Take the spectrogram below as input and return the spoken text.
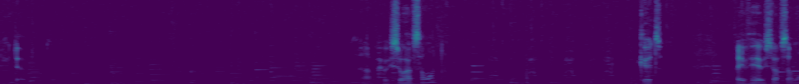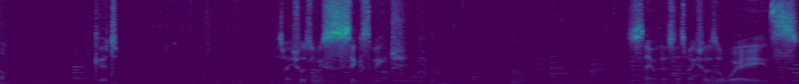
You can do it. Up here we still have someone? Good. Over here we still have someone? Good let's make sure there's always six of each same with this let's make sure there's always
